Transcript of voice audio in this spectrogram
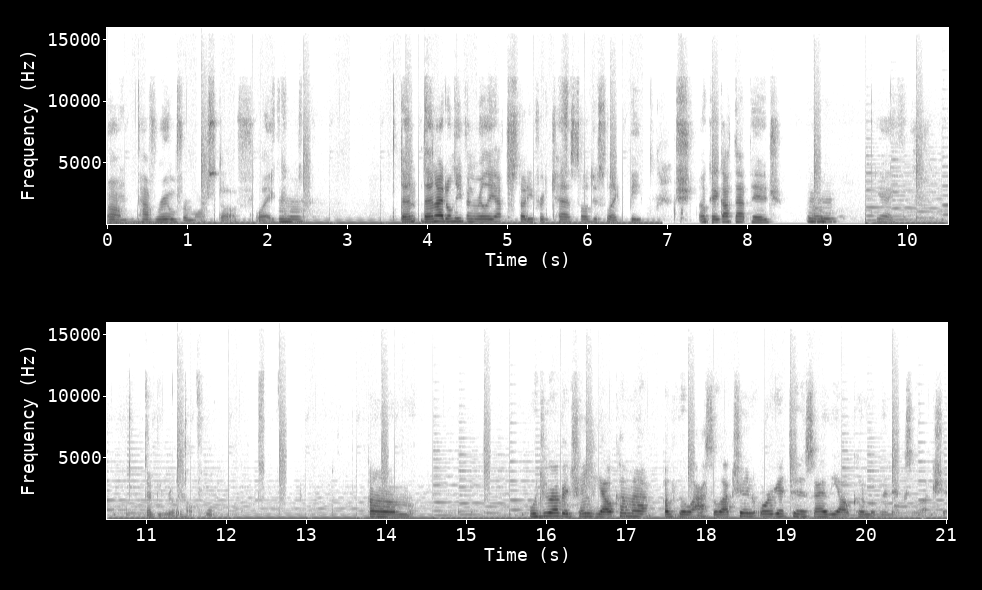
um have room for more stuff. Like Mm-hmm. then then I don't even really have to study for tests. I'll just like be okay, got that page. Mm-hmm. Yay. That'd be really helpful. Um. Would you rather change the outcome of- the last election or get to decide the outcome of the next election?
